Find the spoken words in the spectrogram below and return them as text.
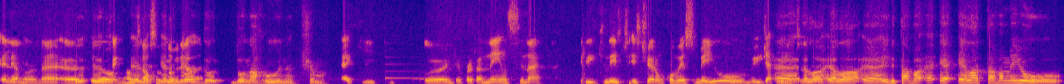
Eleanor, né? Ele, ele, ele, ele é do, Dona Rue, né? Que chama. É que, que uh, interpreta Nancy, né? Eles tiveram um começo meio, meio de atrito. É, ela, ela, é, ele tava, é, é, ela tava meio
